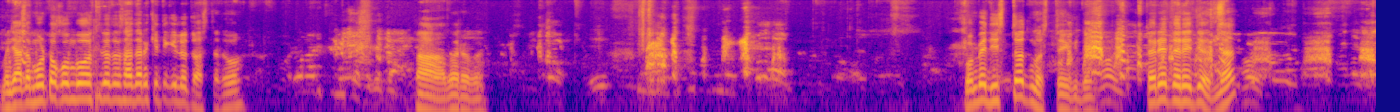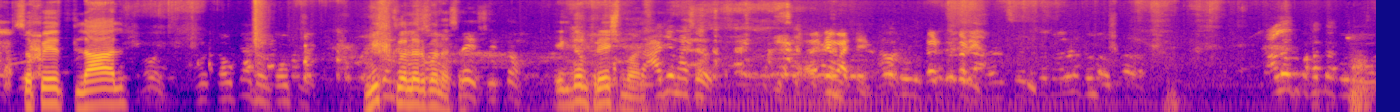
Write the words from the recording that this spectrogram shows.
म्हणजे आता मोठं कोंबो असलो तर साधारण किती किलोचं असतात हो हा बरोबर. कोंबे दिसतात मस्त एकदम. तरे तऱ्हेचे आहेत ना? सफेद लाल होय. होय, चौक्या धर, चौक्या. मिक्स कलर पण असत फ्रेश एकदम. एकदम फ्रेश माल ताजे मासे ताजे मासे कडकडीत. आलं तुका हातात करून.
